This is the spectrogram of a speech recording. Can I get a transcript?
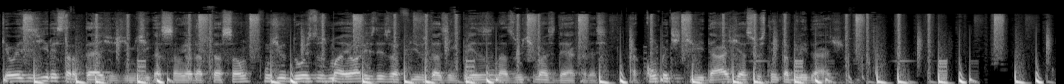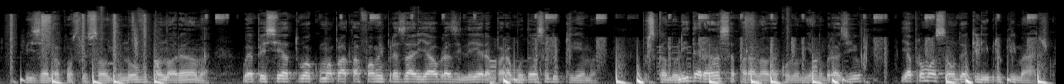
que ao exigir estratégias de mitigação e adaptação, fundiu dois dos maiores desafios das empresas nas últimas décadas: a competitividade e a sustentabilidade. Visando a construção de um novo panorama, o EPC atua como uma plataforma empresarial brasileira para a mudança do clima, buscando liderança para a nova economia no Brasil e a promoção do equilíbrio climático.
